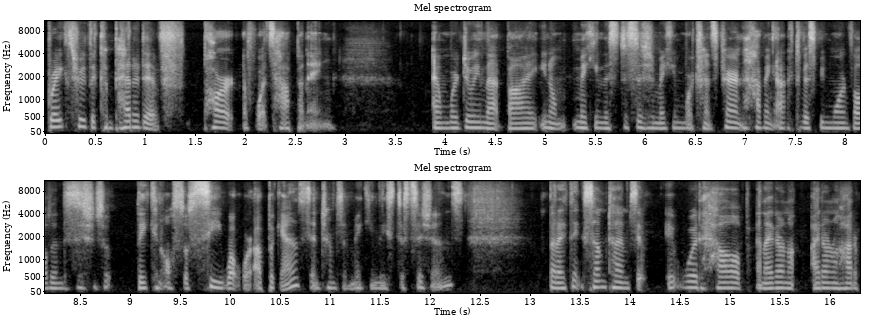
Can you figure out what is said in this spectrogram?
break through the competitive part of what's happening. And we're doing that by you know making this decision making more transparent having activists be more involved in decisions so they can also see what we're up against in terms of making these decisions. But i think sometimes it, it would help and i don't know i don't know how to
